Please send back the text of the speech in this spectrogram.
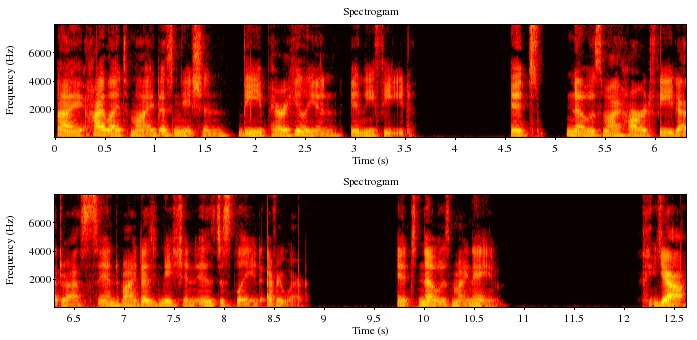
I highlight my designation, the perihelion, in the feed. It knows my hard feed address, and my designation is displayed everywhere. It knows my name. Yeah,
